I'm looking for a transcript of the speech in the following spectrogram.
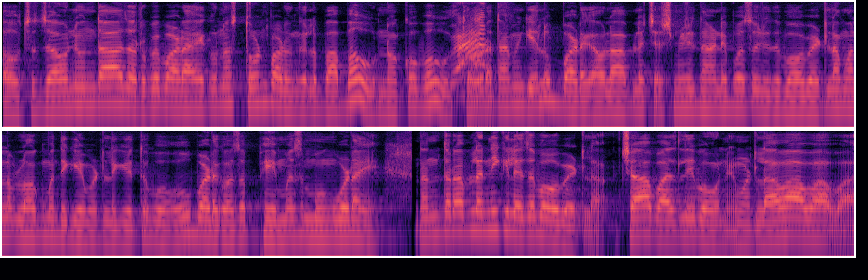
भाऊचं जाऊन येऊन दहा हजार रुपये भाडा ऐकूनच तोंड पाडून गेलं. बाबा भाऊ नको भाऊ तेवढ्यात आम्ही गेलो बडगावला. आपल्या चष्मेची दाणे बसवले होते. भाऊ भेटला मला ब्लॉगमध्ये घे म्हटलं घेतो भाऊ बडगावचा फेमस मुंगवडा आहे. नंतर आपला निखिल्याचा भाऊ भेटला. चहा भाजली भाऊने. म्हटलं वा वा वा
